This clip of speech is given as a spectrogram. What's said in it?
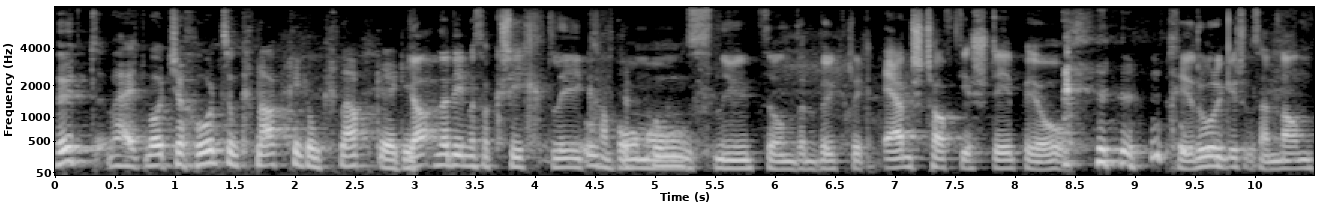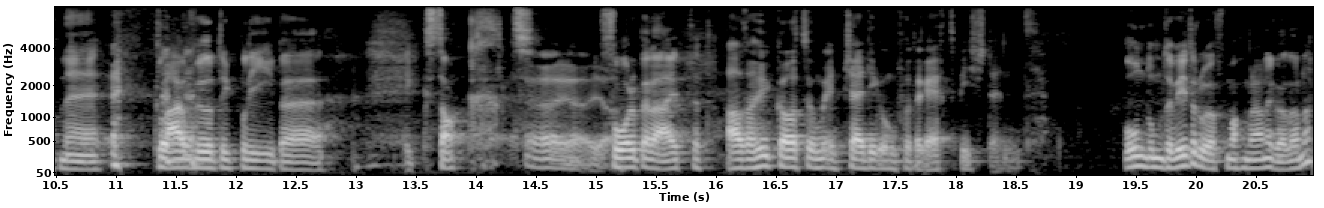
Heute weißt, willst du ja kurz und knackig und knapp kriegen. Ja, nicht immer so Geschichtli, kein Bonbons, nichts, sondern wirklich ernsthaft die StPO chirurgisch auseinandernehmen, glaubwürdig bleiben, exakt Ja, ja, ja. vorbereitet. Also heute geht es um Entschädigung der Rechtsbestände. Und um den Widerruf machen wir auch nicht, oder?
